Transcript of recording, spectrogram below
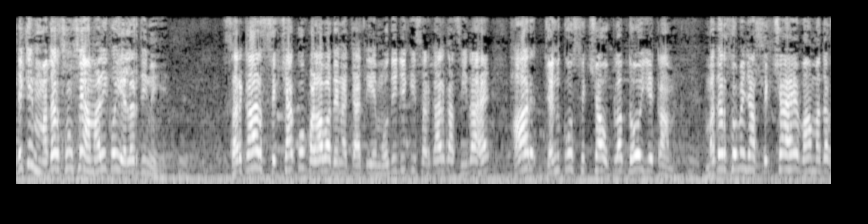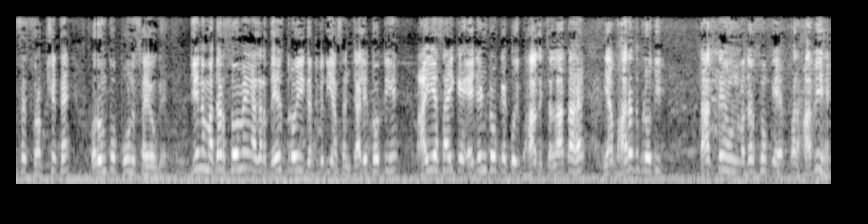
देखिए, मदरसों से हमारी कोई एलर्जी नहीं है। सरकार शिक्षा को बढ़ावा देना चाहती है। मोदी जी की सरकार का सीधा है, हर जन को शिक्षा उपलब्ध हो, ये काम है। मदरसों में जहाँ शिक्षा है, वहाँ मदरसे सुरक्षित हैं और उनको पूर्ण सहयोग है। जिन मदरसों में अगर देशद्रोही गतिविधियाँ संचालित होती हैं आईएसआई के एजेंटों के कोई भाग चलाता है, या भारत विरोधी ताकतें उन मदरसों के पर हावी हैं,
